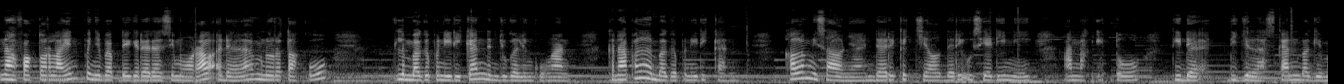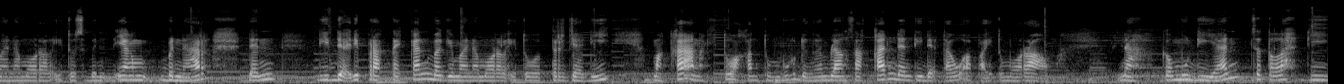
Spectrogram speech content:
Nah, faktor lain penyebab degradasi moral adalah menurut aku lembaga pendidikan dan juga lingkungan. Kenapa lembaga pendidikan? Kalau misalnya dari kecil, dari usia dini, anak itu tidak dijelaskan bagaimana moral itu yang benar dan tidak dipraktekkan bagaimana moral itu terjadi, maka anak itu akan tumbuh dengan belangsakan dan tidak tahu apa itu moral. Nah, kemudian setelah di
